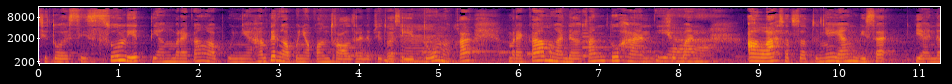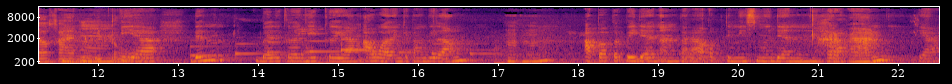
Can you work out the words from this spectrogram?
situasi sulit yang mereka nggak punya hampir nggak punya kontrol terhadap situasi itu, maka mereka mengandalkan Tuhan. Iya. Cuman Allah satu-satunya yang bisa diandalkan Mm-mm, gitu. iya dan balik lagi ke yang awal yang kita bilang. Mm-mm. apa perbedaan antara optimisme dan Harapan. harapan? Ya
